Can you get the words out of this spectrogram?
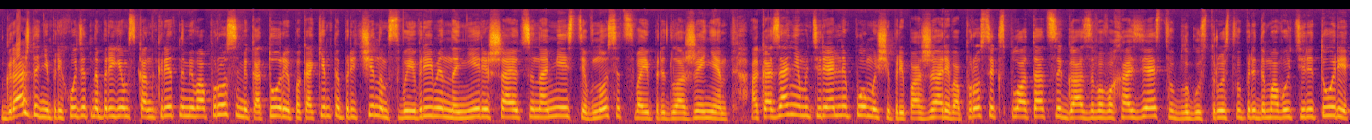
Граждане приходят на прием с конкретными вопросами, которые по каким-то причинам своевременно не решаются на месте, вносят свои предложения. Оказание материальной помощи при пожаре, вопросы эксплуатации газового хозяйства, благоустройство придомовой территории.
